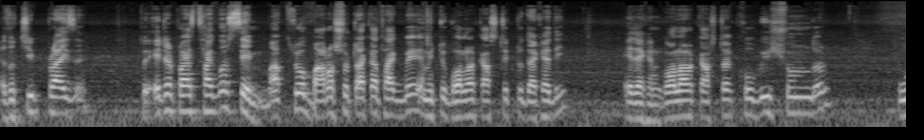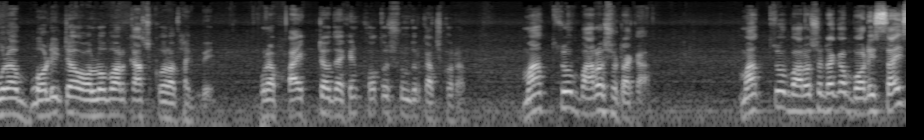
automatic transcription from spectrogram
এত চিপ প্রাইসে তো এটার প্রাইস থাকবে সেম মাত্র বারোশো টাকা থাকবে। আমি একটু গলার কাজটা একটু দেখা দিই। এই দেখেন, গলার কাজটা খুবই সুন্দর। পুরো বডিটা অল ওভার কাজ করা থাকবে। পুরো পাইপটাও দেখেন কত সুন্দর কাজ করা। মাত্র বারোশো টাকা। মাত্র বারোশো টাকা বডি সাইজ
